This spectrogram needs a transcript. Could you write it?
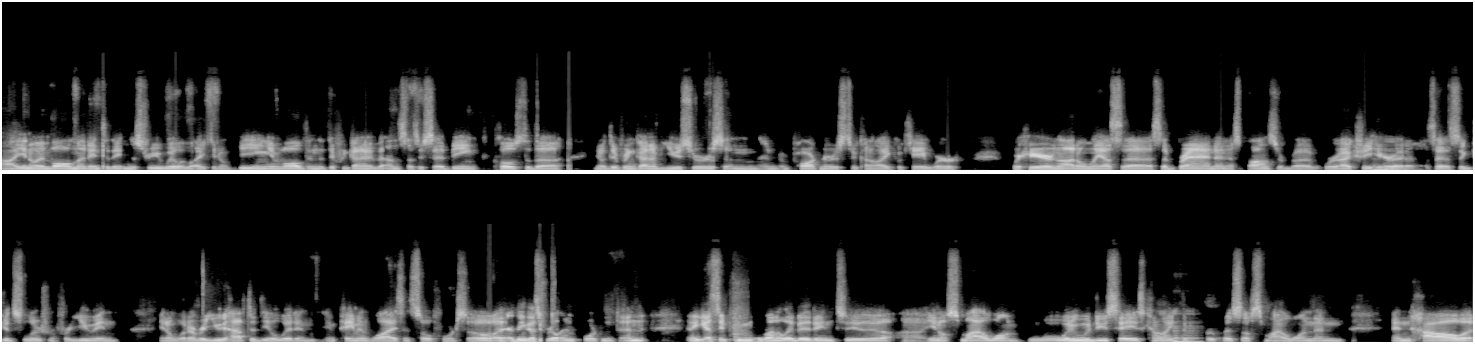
uh, you know involvement into the industry will like you know being involved in the different kind of events as you said being close to the you know different kind of users and and partners to kind of like okay we're we're here not only as a, as a brand and a sponsor but we're actually here mm-hmm. as, a, as a good solution for you in you know whatever you have to deal with in, in payment wise and so forth. So I, I, think that's really important. And, and i guess if we move on a little bit into uh, you know smile one what would you say is kind of like mm-hmm. the purpose of smile one and and how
